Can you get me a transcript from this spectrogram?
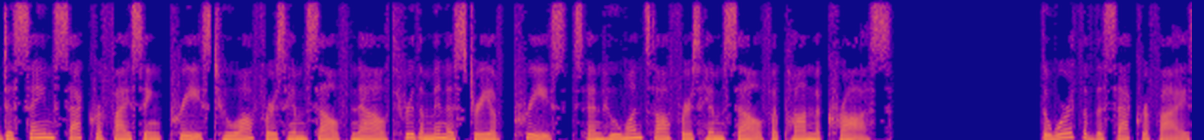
the same sacrificing priest who offers himself now through the ministry of priests and who once offers himself upon the cross. The worth of the sacrifice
